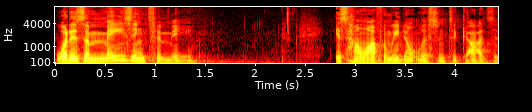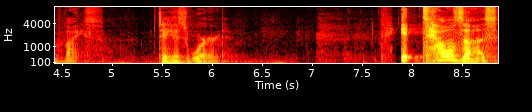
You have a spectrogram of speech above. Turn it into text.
What is amazing to me is how often we don't listen to God's advice, to His word. It tells us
